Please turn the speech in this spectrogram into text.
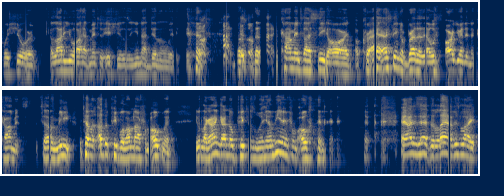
for sure. A lot of you all have mental issues and you're not dealing with it. the, the, comments I see are, I seen a brother that was arguing in the comments, telling me, telling other people I'm not from Oakland. He was like, I ain't got no pictures with him. He ain't from Oakland. and I just had to laugh. It's like,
